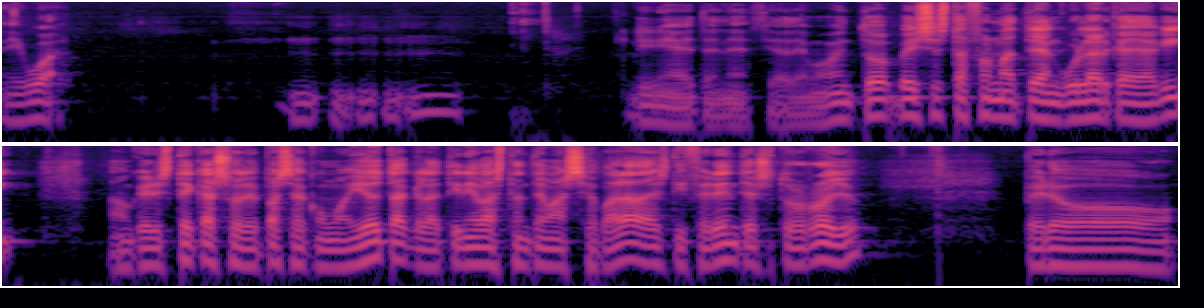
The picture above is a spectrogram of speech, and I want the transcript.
igual. Línea de tendencia. De momento, ¿veis esta forma triangular que hay aquí? Aunque en este caso le pasa como IOTA, que la tiene bastante más separada, es diferente, es otro rollo. Pero,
